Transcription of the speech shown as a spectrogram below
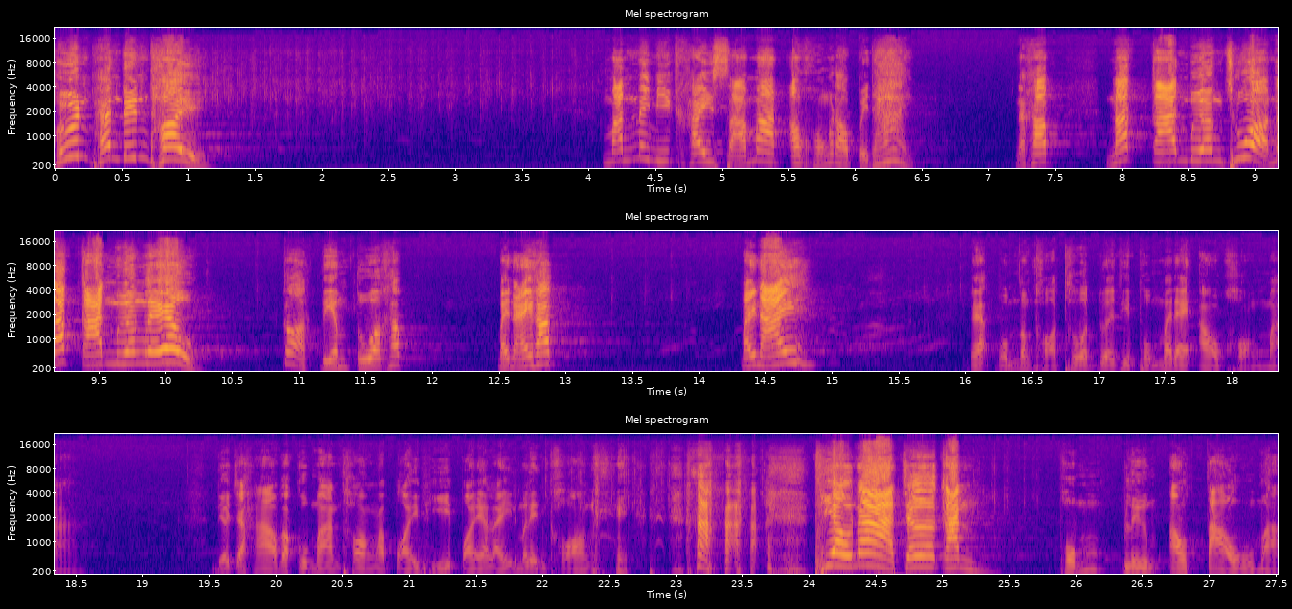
พื้นแผ่นดินไทยมันไม่มีใครสามารถเอาของเราไปได้ นะครับ นักการเมืองชั่ว นักการเมืองเลวก็เตรียมตัวครับ ไปไหนครับ ไปไหน และผมต้องขอโทษด้วยที่ผมไม่ได้เอาของมา เดี๋ยวจะหาว่ากุมารทองมาปล่อยผีปล่อยอะไรมาเล่นของ เที่ยวหน้าเจอกัน ผมลืมเอาเตามา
